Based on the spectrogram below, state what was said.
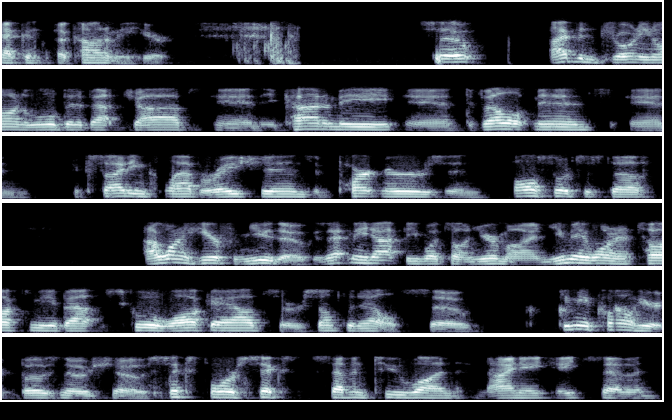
econ- economy here. So I've been droning on a little bit about jobs and the economy and developments and exciting collaborations and partners and all sorts of stuff. I want to hear from you though, because that may not be what's on your mind. You may want to talk to me about school walkouts or something else. So give me a call here at Boze Noze Show, 646 721 9887.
